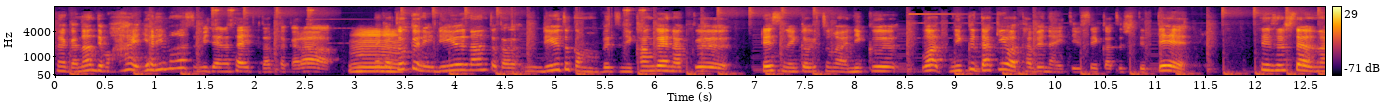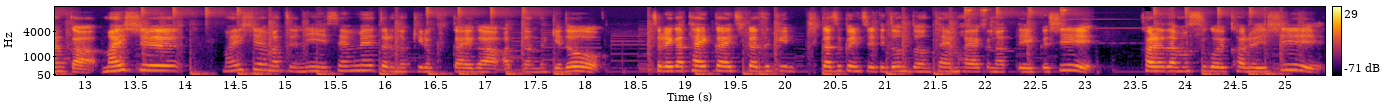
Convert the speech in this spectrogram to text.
なんか何でも「はいやります」みたいなタイプだったからうん。なんか特に理由なんとか理由とかも別に考えなくレースの1ヶ月前は肉は肉だけは食べないっていう生活しててでそしたらなんか毎週毎週末に 1000m の記録会があったんだけどそれが大会近づき近づくにつれてどんどんタイム速くなっていくし体もすごい軽いし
